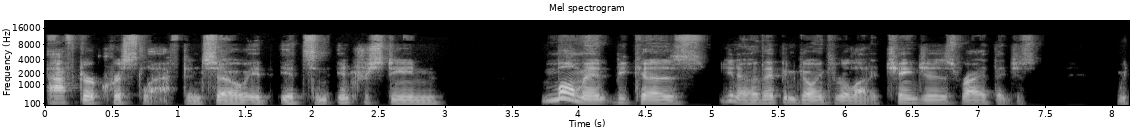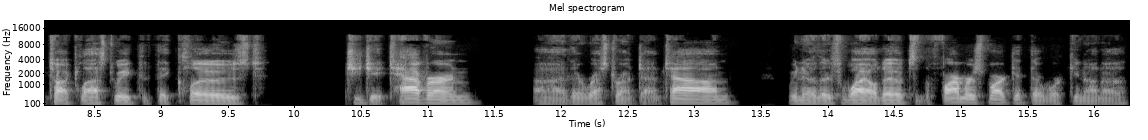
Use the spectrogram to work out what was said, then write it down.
after Chris left. And so it, it's an interesting moment because, you know, they've been going through a lot of changes, right? They just, we talked last week that they closed GJ Tavern, uh, their restaurant downtown. We know there's Wild Oats at the farmers market. They're working on a,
